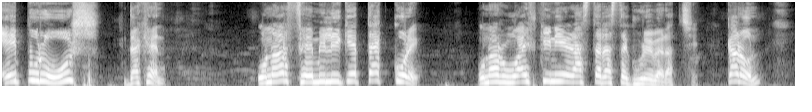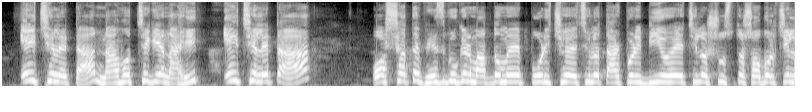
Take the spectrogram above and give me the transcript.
এই পুরুষ দেখেন ওনার ফ্যামিলিকে ত্যাগ করে ওনার ওয়াইফকে নিয়ে রাস্তা রাস্তায় ঘুরে বেড়াচ্ছে। কারণ এই ছেলেটা নাম হচ্ছে গিয়ে নাহিদ এই ছেলেটা ওর সাথে ফেসবুকের মাধ্যমে পরিচয় হয়েছিল, তারপরে বিয়ে হয়েছিল, সুস্থ, সবল ছিল।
